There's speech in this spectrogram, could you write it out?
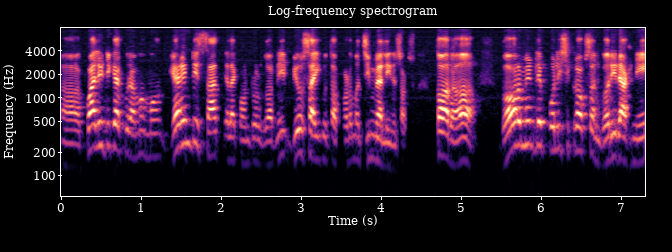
क्वालिटीका कुरामा म ग्यारेन्टी साथ यसलाई कन्ट्रोल गर्ने व्यवसायीको तर्फबाट म जिम्मा लिन सक्छु। तर गभर्मेन्टले पोलिसी करप्सन गरिराख्ने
